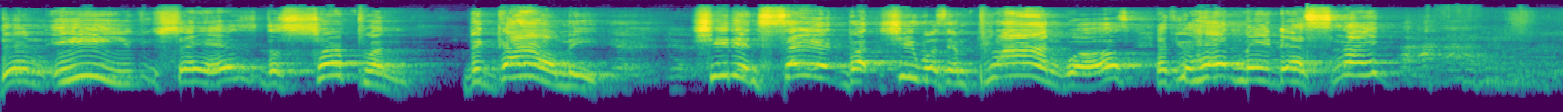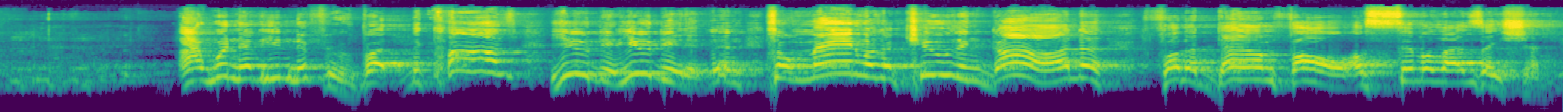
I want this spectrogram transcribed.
Then Eve says, The serpent beguiled me. She didn't say it, but she was implying was if you had made that snake, I wouldn't have eaten the fruit. But because you did, you did it. And so man was accusing God for the downfall of civilization.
